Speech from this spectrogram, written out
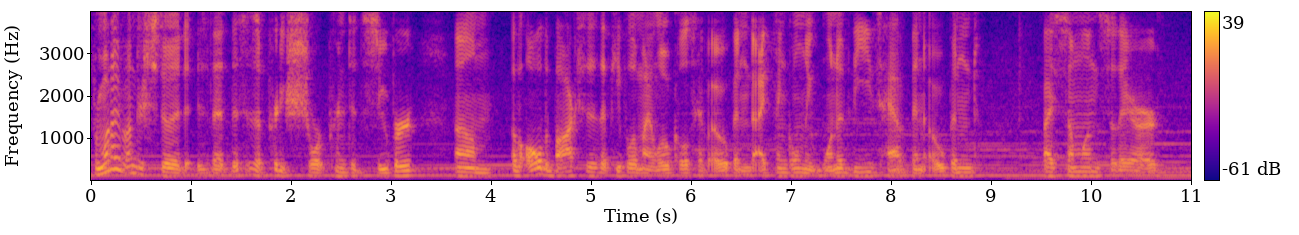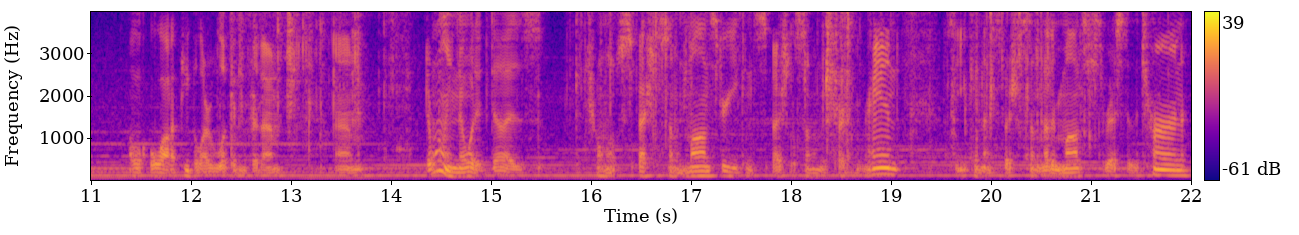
From what I've understood is that this is a pretty short printed super, um, of all the boxes that people at my locals have opened, I think only one of these have been opened by someone, so they are, a, lot of people are looking for them. Um, don't really know what it does. Control no special summon monster, you can special summon the card in your hand, so you can special summon other monsters the rest of the turn.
